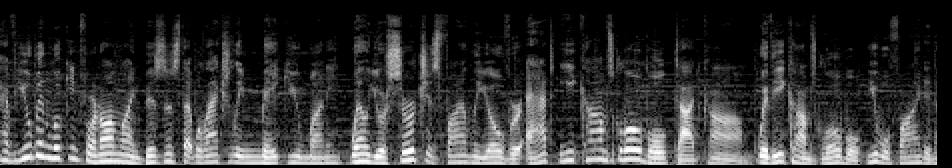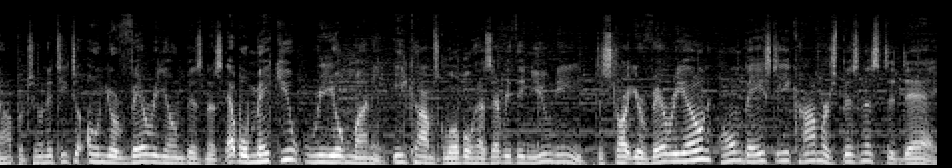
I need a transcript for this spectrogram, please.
Have you been looking for an online business that will actually make you money? Well, your search is finally over at ecomsglobal.com. With Ecoms Global, you will find an opportunity to own your very own business that will make you real money. Ecoms Global has everything you need to start your very own home-based e-commerce business today.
